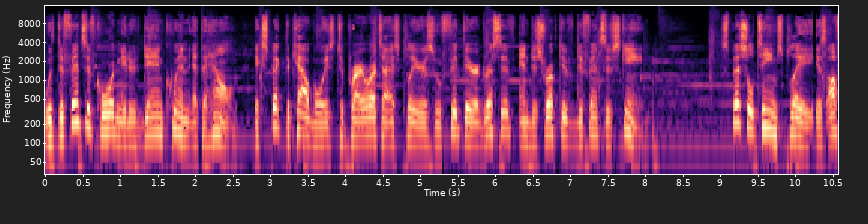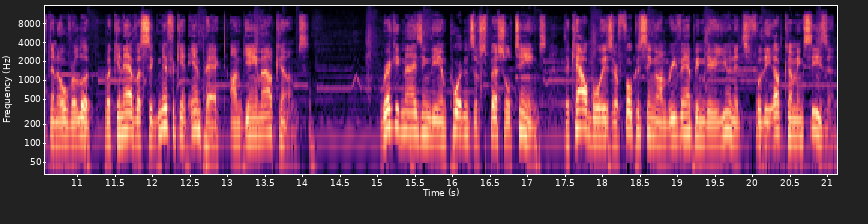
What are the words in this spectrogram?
With defensive coordinator Dan Quinn at the helm, expect the Cowboys to prioritize players who fit their aggressive and disruptive defensive scheme. Special teams play is often overlooked but can have a significant impact on game outcomes. Recognizing the importance of special teams, the Cowboys are focusing on revamping their units for the upcoming season.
